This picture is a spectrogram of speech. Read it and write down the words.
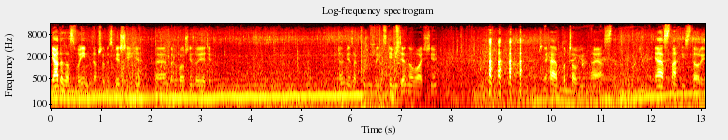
Jadę za swoimi, zawsze bezpieczniej, nie? Ten to chyba już nie dojedzie. Ten mnie zakurzył, że nic nie widzę, no właśnie. Przejechałem po czołgiem, no jasne. Jasna historia.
